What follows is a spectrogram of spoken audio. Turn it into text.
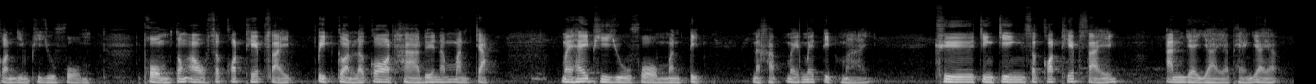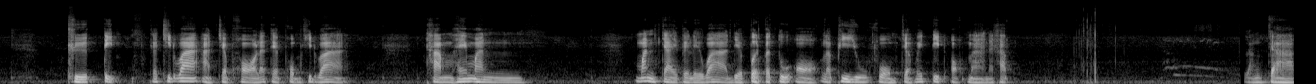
ก่อนยิง PU foam ผมต้องเอาสกอตเทปใส ปิดก่อนแล้วก็ทาด้วยน้ำมันจักรไม่ให้ PU foam มันติดนะครับไม่ไม่ติดไม้ คือจริง ๆ สกอตเทปใสอันใหญ่ๆอะแผงใหญ่อะคือติดก็คิดว่าอาจจะพอแล้วแต่ผมคิดว่าทำให้มันมั่นใจไปเลยว่า เดี๋ยวเปิดประตูออกแล้วพียูโฟมจะไม่ติดออกมานะครับ หลังจาก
